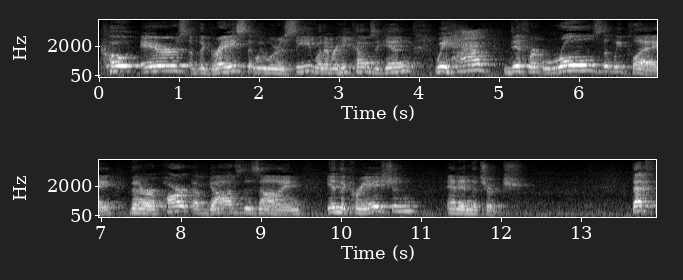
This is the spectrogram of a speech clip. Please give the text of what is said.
co heirs of the grace that we will receive whenever He comes again, we have different roles that we play that are a part of God's design in the creation and in the church. That's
